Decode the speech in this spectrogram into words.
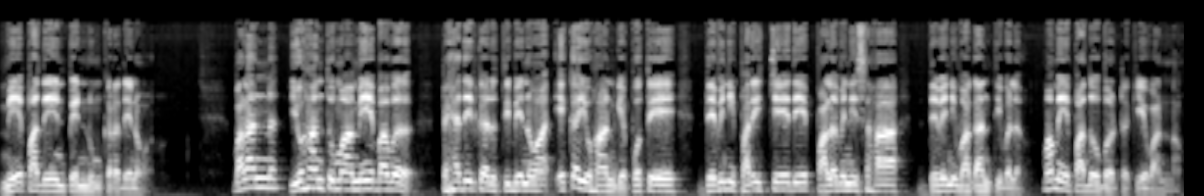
මේ පදයෙන් පෙන්නුම් කර දෙනවා. බලන්න යොහන්තුමා මේ බව පැහැදිල්කර තිබෙනවා එක යොහන්ගේ පොතේ දෙවිනි පරිච්චේදේ පළවෙනි සහ දෙවැනි වගන්තිවල මම මේ පදෝබට කියවන්නම්.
